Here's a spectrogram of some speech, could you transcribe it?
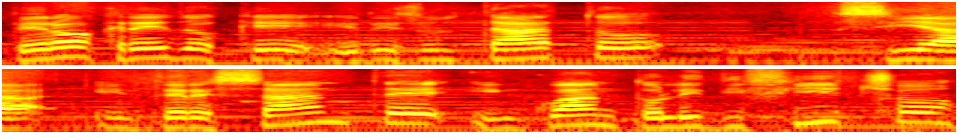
Però credo che il risultato sia interessante in quanto l'edificio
